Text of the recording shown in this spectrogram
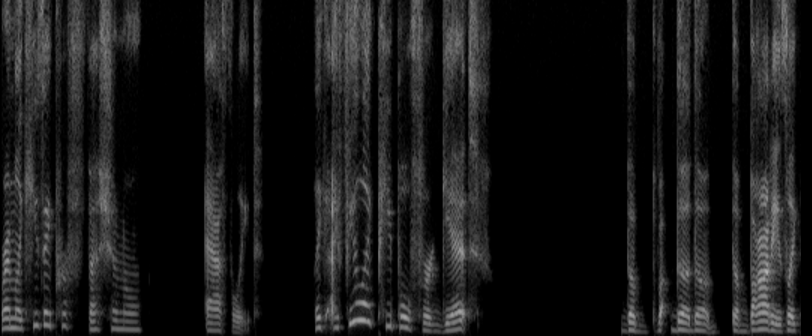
Where I'm like, he's a professional athlete. Like, I feel like people forget the the the the bodies like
